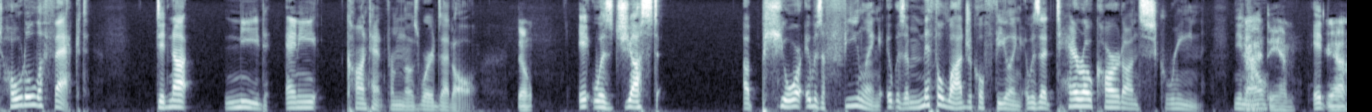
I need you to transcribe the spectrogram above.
total effect did not need any content from those words at all. No. It was just a pure it was a feeling. It was a mythological feeling. It was a tarot card on screen. You know? God damn. It Yeah.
